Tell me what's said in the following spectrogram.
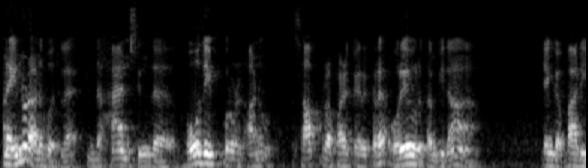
ஆனால் என்னோடய அனுபவத்தில் இந்த ஹேண்ட்ஸ் இந்த போதைப் பொருள் அணு சாப்பிட்ற பழக்கம் இருக்கிற ஒரே ஒரு தம்பி தான் எங்கள் பாடி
